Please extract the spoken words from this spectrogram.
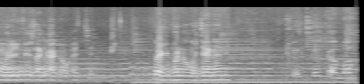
Kamal rindu sangat kat pakcik. Lagi pun nak hujan ni. Kamal.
